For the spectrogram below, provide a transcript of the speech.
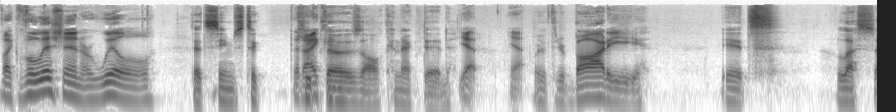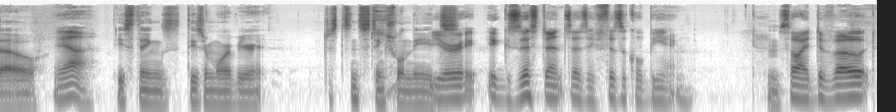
like volition or will. that seems to That keep I can- those all connected. Yep. Yeah. With your body, it's less so. Yeah. These things, these are more of your just instinctual needs. Your existence as a physical being. Hmm. So I devote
